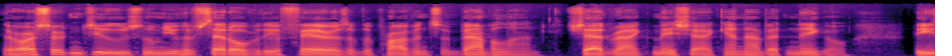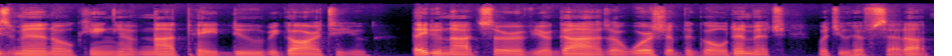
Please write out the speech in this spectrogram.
There are certain Jews whom you have set over the affairs of the province of Babylon, Shadrach, Meshach, and Abednego. These men, O king, have not paid due regard to you they do not serve your gods or worship the gold image which you have set up.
